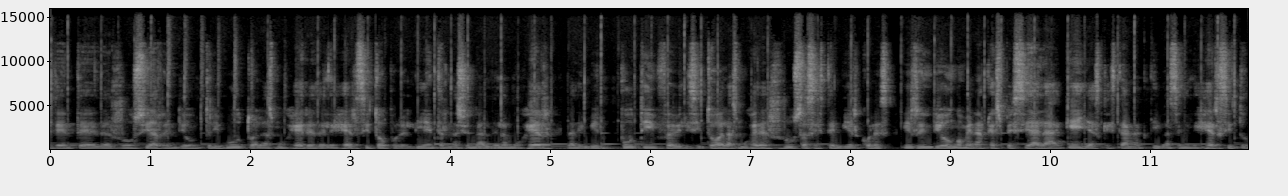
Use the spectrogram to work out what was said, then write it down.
presidente de Rusia rindió un tributo a las mujeres del ejército por el Día Internacional de la Mujer. Vladimir Putin felicitó a las mujeres rusas este miércoles y rindió un homenaje especial a aquellas que están activas en el ejército.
